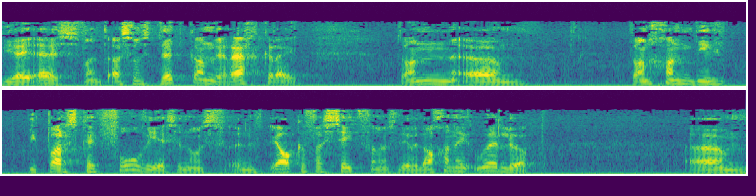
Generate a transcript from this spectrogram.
wie hy is, want as ons dit kan regkry, dan ehm um, dan gaan die die parskyp vol wees in ons in elke faset van ons lewe. Dan gaan hy oorloop. Ehm um,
